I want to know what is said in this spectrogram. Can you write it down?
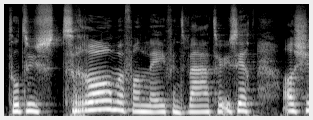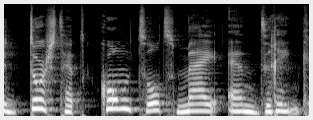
tot uw stromen van levend water. U zegt, als je dorst hebt, kom tot mij en drink.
